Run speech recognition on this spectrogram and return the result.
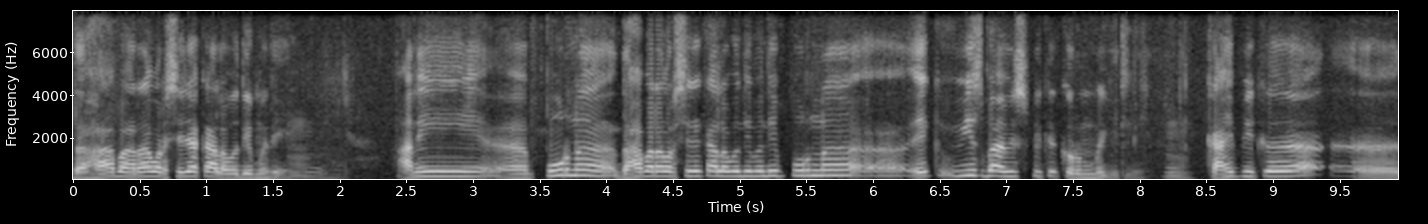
दहा बारा वर्षाच्या कालावधीमध्ये आणि पूर्ण दहा बारा वर्षाच्या कालावधीमध्ये पूर्ण एक वीस बावीस पिकं करून बघितली. काही पिकं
